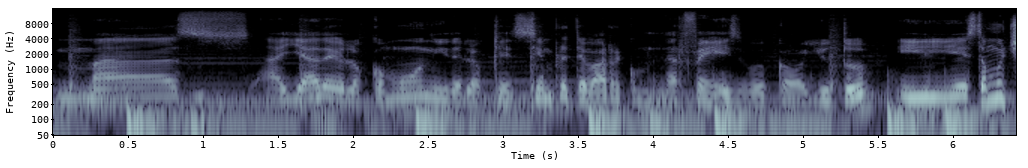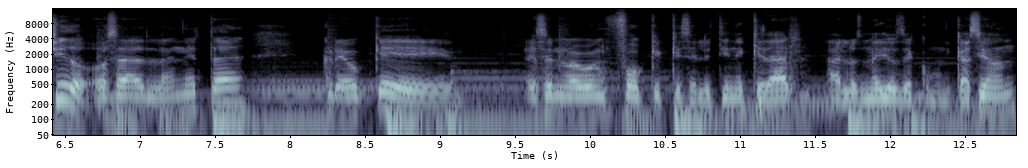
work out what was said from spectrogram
más allá de lo común y de lo que siempre te va a recomendar Facebook o YouTube. Y está muy chido. O sea, la neta, creo que es el nuevo enfoque que se le tiene que dar a los medios de comunicación,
